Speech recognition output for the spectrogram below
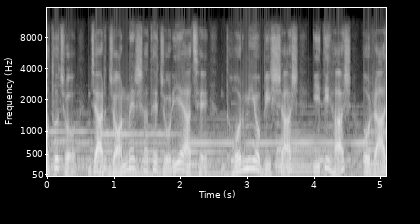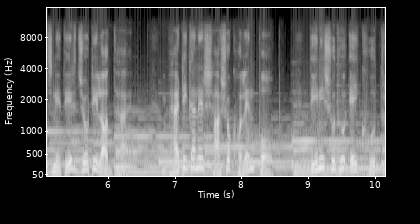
অথচ যার জন্মের সাথে জড়িয়ে আছে ধর্মীয় বিশ্বাস, ইতিহাস ও রাজনীতির জটিল অধ্যায়। ভ্যাটিকানের শাসক হলেন পোপ। তিনি শুধু এই ক্ষুদ্র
